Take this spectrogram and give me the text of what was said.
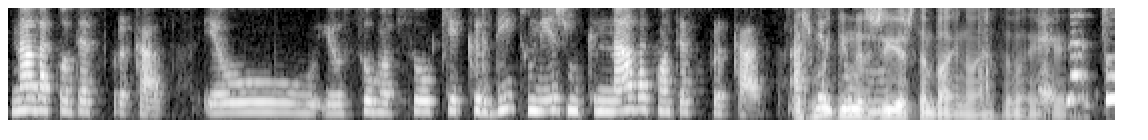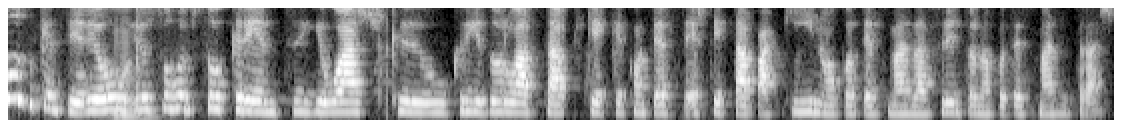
nada acontece por acaso. Eu, eu sou uma pessoa que acredito mesmo que nada acontece por acaso. Há muito de energias um... também, não é? Também... Eh, não, tudo, quer dizer, eu, uhum. eu sou uma pessoa crente e eu acho que o Criador lá sabe porque é que acontece esta etapa aqui, não acontece mais à frente ou não acontece mais atrás.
